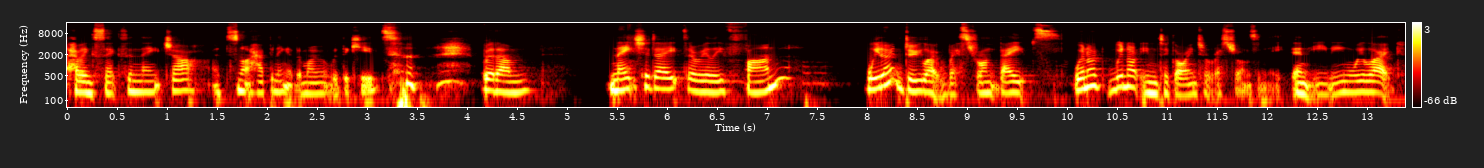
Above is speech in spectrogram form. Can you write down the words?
having sex in nature. It's not happening at the moment with the kids, but um, nature dates are really fun. We don't do like restaurant dates. We're not we're not into going to restaurants and, and eating. We like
